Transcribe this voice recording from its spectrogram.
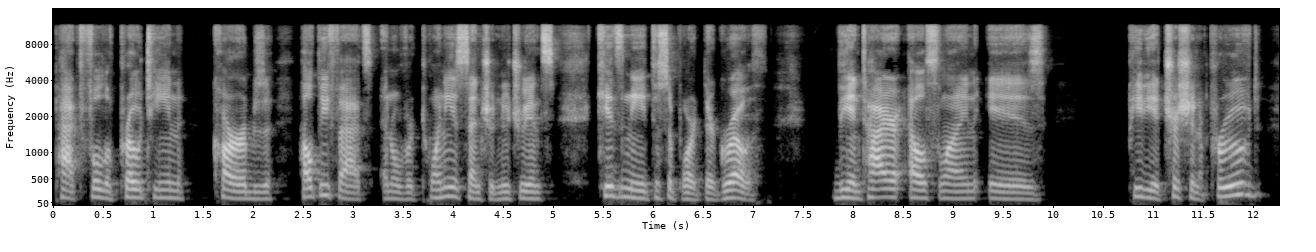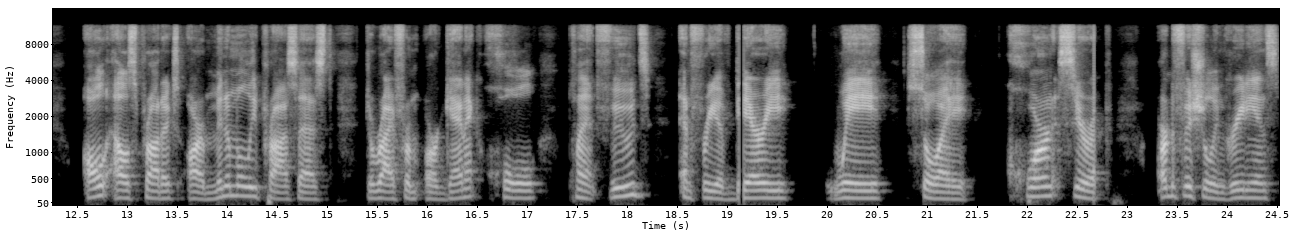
packed full of protein, carbs, healthy fats, and over 20 essential nutrients kids need to support their growth. The entire Else line is pediatrician approved all else products are minimally processed, derived from organic whole plant foods, and free of dairy, whey, soy, corn syrup, artificial ingredients,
